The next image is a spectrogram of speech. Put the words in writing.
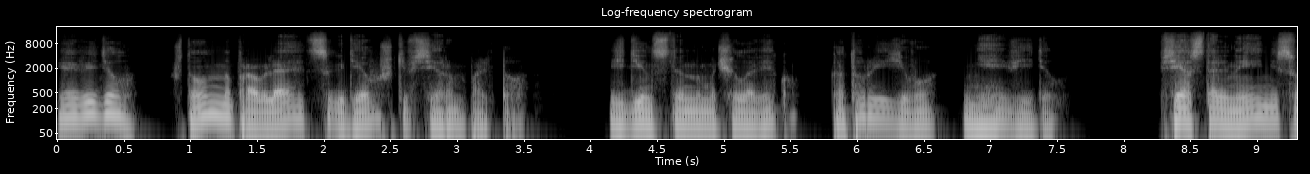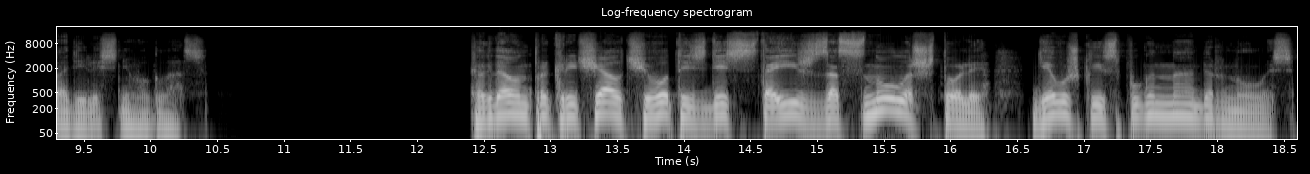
Я видел, что он направляется к девушке в сером пальто, единственному человеку, который его не видел. Все остальные не сводили с него глаз. Когда он прокричал «Чего ты здесь стоишь? Заснула, что ли?» Девушка испуганно обернулась.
